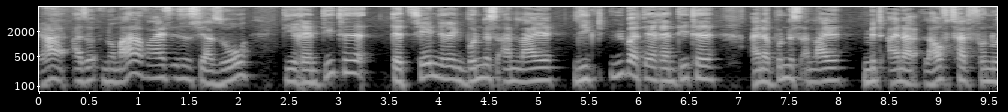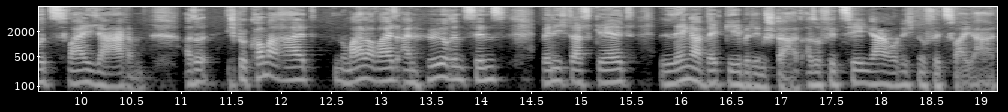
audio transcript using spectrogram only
Ja, also normalerweise ist es ja so, die Rendite der zehnjährigen Bundesanleihe liegt über der Rendite einer Bundesanleihe mit einer Laufzeit von nur zwei Jahren. Also ich bekomme halt normalerweise einen höheren Zins, wenn ich das Geld länger weggebe dem Staat, also für zehn Jahre und nicht nur für zwei Jahre.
